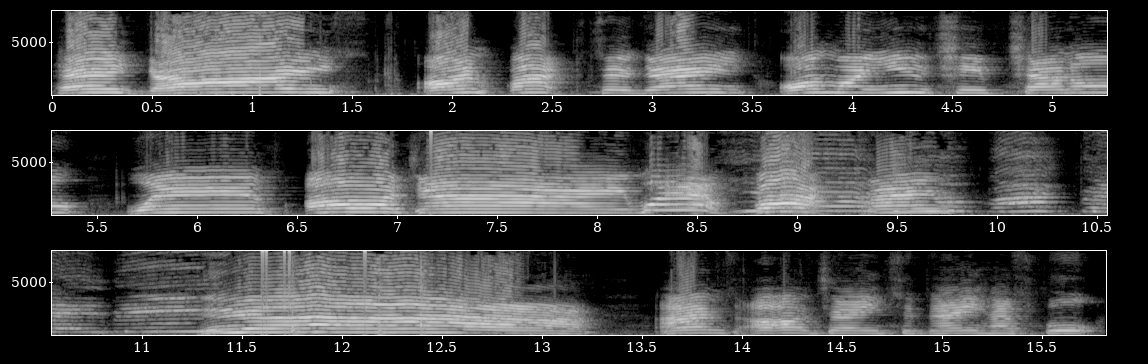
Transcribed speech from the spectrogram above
Hey guys! I'm back today on my YouTube channel with RJ! We're back, babe! We're back, baby! Yeah! And RJ today has thought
